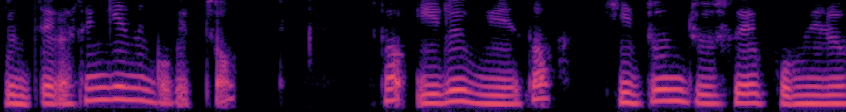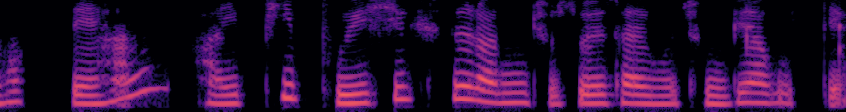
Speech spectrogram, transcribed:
문제가 생기는 거겠죠. 그래서 이를 위해서 기존 주소의 범위를 확대한 IPv6라는 주소의 사용을 준비하고 있대요.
